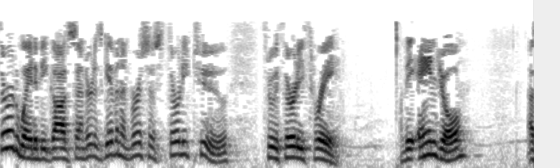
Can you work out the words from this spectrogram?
third way to be God centered is given in verses 32 through 33. The angel uh,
